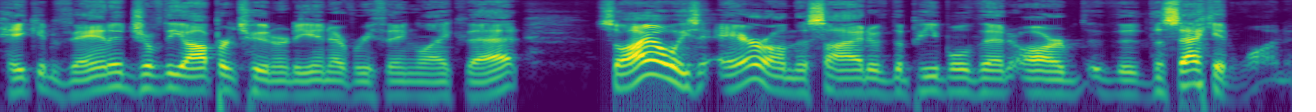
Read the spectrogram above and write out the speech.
take advantage of the opportunity and everything like that so I always err on the side of the people that are the, the second one.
